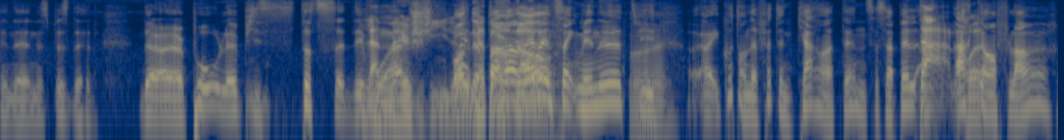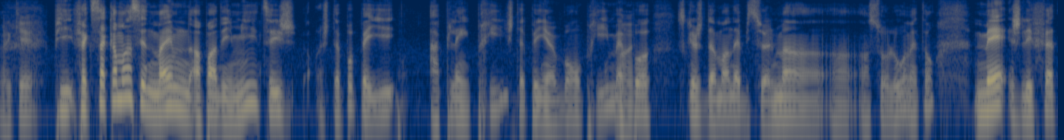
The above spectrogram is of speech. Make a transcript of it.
une, une espèce de, de un pot, là, puis tout se dévoile. La magie, là, de mettre un Pendant Pandore. 20-25 minutes, Ouais. euh, écoute, on a fait une quarantaine. Ça s'appelle Ar-. Arc en fleurs. OK. Puis, fait que ça a commencé de même en pandémie. Tu sais, j'étais pas payé à plein prix. J'étais payé un bon prix, mais Ouais. pas ce que je demande habituellement en, en- en solo, mettons. Mais je l'ai fait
